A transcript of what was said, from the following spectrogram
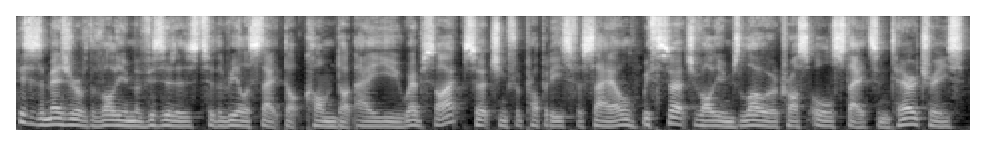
This is a measure of the volume of visitors to the realestate.com.au website searching for properties for sale, with search volumes lower across all states and territories.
